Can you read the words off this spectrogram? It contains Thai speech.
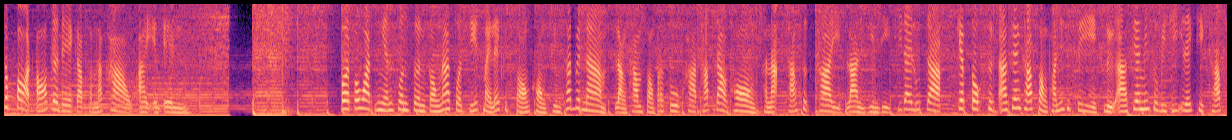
Sport of the Day กับสำนักข่าว INN เปิดประวัติเหงียนซวนเซินกองหน้าตัวจี๊ดหมายเลข 12 ของทีมชาติเวียดนาม หลังทำ2ประตูพาทัพดาวทอง ชนะช้างศึกไทย ลั่นยินดีที่ได้รู้จัก เก็บตกศึกอาเซียนคัพ 2024 หรืออาเซียนมิซูบิชิอิเล็กทริกคัพ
